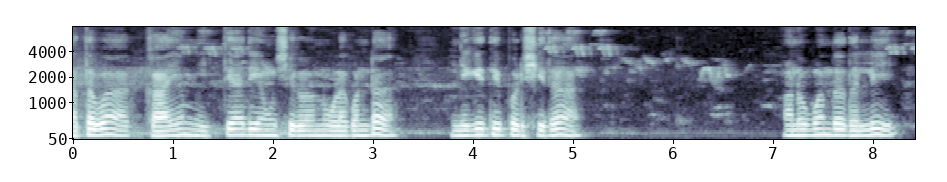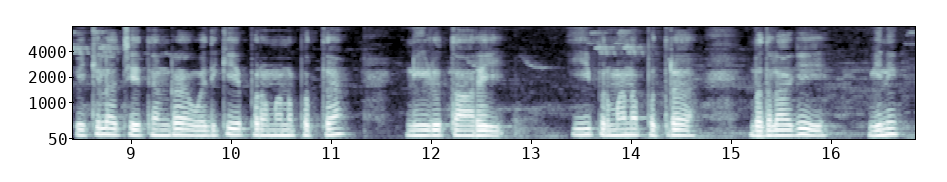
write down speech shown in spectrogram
ಅಥವಾ ಕಾಯಂ ಇತ್ಯಾದಿ ಅಂಶಗಳನ್ನು ಒಳಗೊಂಡ ನಿಗದಿಪಡಿಸಿದ ಅನುಬಂಧದಲ್ಲಿ ವಿಕಲಚೇತನರ ವೈದ್ಯಕೀಯ ಪ್ರಮಾಣಪತ್ರ ನೀಡುತ್ತಾರೆ. ಈ ಪ್ರಮಾಣಪತ್ರ ಬದಲಾಗಿ unique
